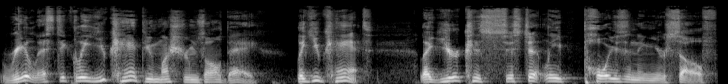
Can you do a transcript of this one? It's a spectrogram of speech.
realistically, you can't do mushrooms all day. Like you can't. Like you're consistently poisoning yourself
